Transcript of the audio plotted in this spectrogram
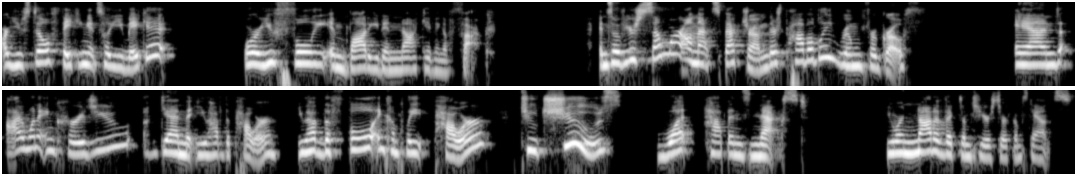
Are you still faking it till you make it? Or are you fully embodied and not giving a fuck? And so, if you're somewhere on that spectrum, there's probably room for growth. And I want to encourage you again that you have the power. You have the full and complete power to choose what happens next. You are not a victim to your circumstance.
